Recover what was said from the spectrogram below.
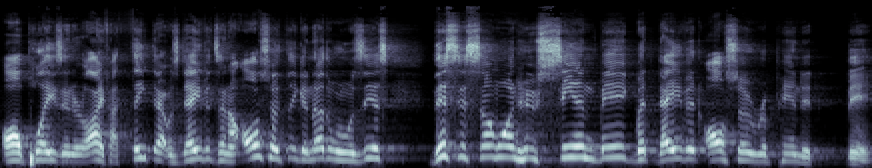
all plays in her life. I think that was David's, and I also think another one was this this is someone who sinned big, but David also repented big.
